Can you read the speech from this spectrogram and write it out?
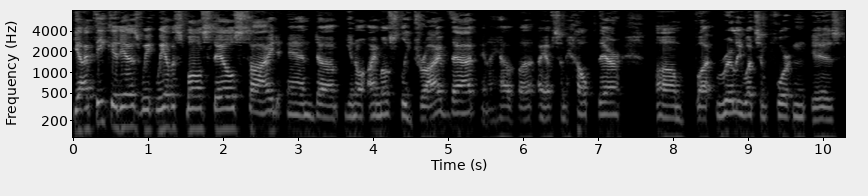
Yeah, I think it is. We, we have a small sales side, and uh, you know, I mostly drive that, and I have uh, I have some help there. Um, but really, what's important is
